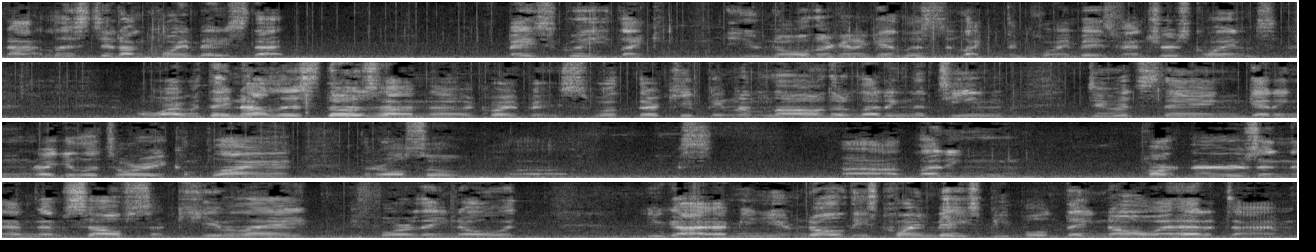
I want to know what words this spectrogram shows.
not listed on Coinbase that basically like you know they're going to get listed, like the Coinbase Ventures coins. Why would they not list those on uh, Coinbase? Well, they're keeping them low. They're letting the team do its thing, getting regulatory compliant. They're also uh, uh, letting partners and, and themselves accumulate before they know it. You got, I mean, you know these Coinbase people, they know ahead of time.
